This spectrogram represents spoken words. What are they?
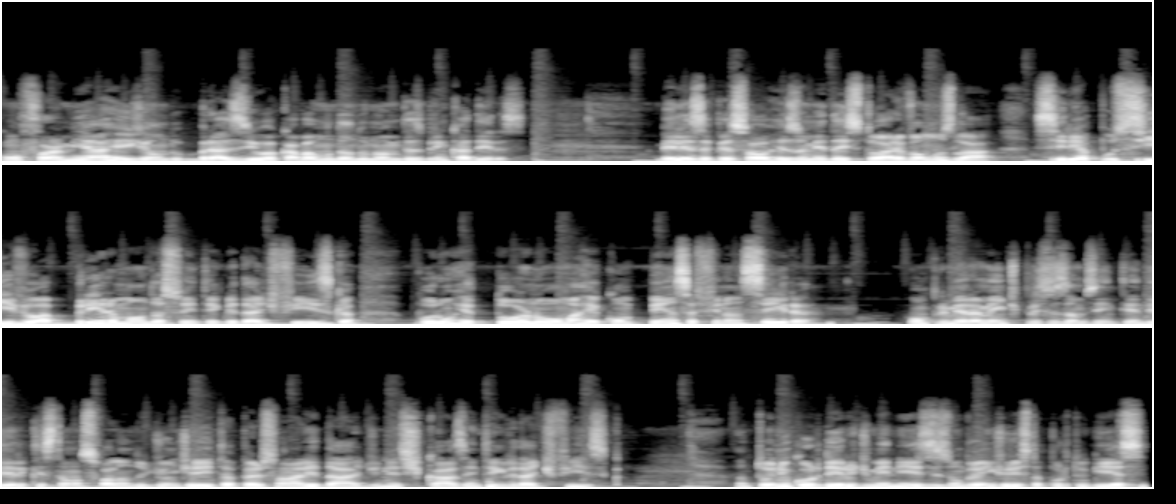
Conforme a região do Brasil acaba mudando o nome das brincadeiras. Beleza, pessoal, resumida a história, vamos lá. Seria possível abrir mão da sua integridade física por um retorno ou uma recompensa financeira? Bom, primeiramente precisamos entender que estamos falando de um direito à personalidade, neste caso a integridade física. Antônio Cordeiro de Menezes, um grande jurista português,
